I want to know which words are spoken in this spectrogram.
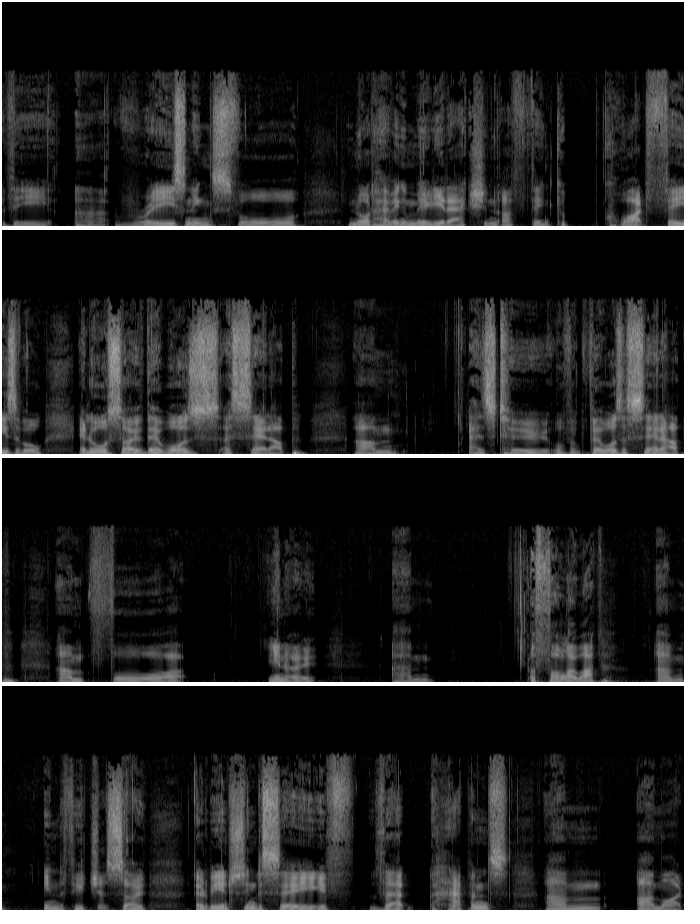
the uh, reasonings for not having immediate action, I think, are quite feasible. And also, there was a setup um, as to, or there was a setup um, for, you know, um, a follow up um, in the future. So it'll be interesting to see if that happens. Um, I might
